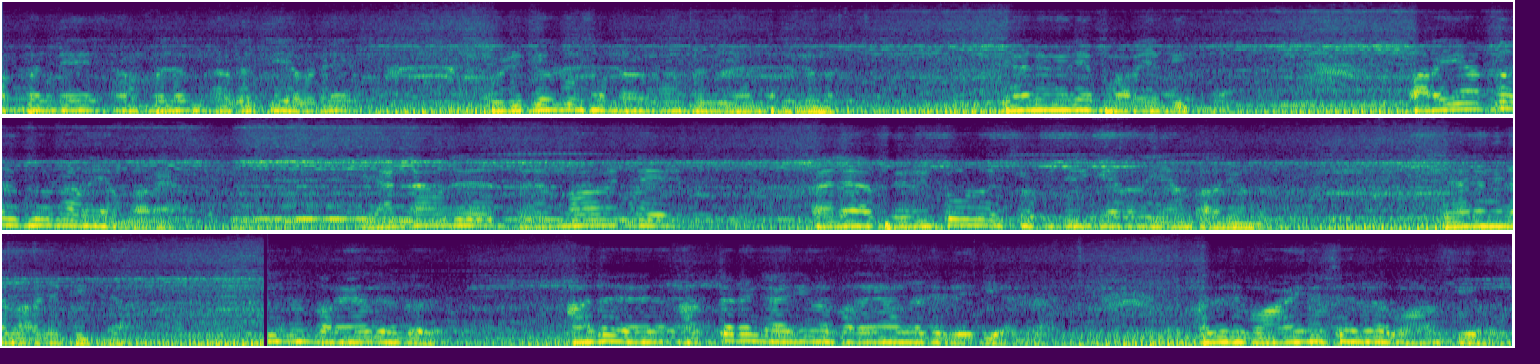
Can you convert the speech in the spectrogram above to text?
അപ്പന്റെ അമ്പലം അകത്തി അവിടെ ഒഴുക്കൽ ദിവസം ഉണ്ടാകണമെന്ന് ഞാൻ പറഞ്ഞത്. ഞാനങ്ങനെ പറയുന്നില്ല പറയാത്തത് എന്തുകൊണ്ടാണ് ഞാൻ പറയാം? രണ്ടാമത് ബ്രഹ്മാവിന്റെ തല ഫെവിക്കോൾ വെച്ച് ഒട്ടിച്ചിരിക്കുകയാണെന്ന് ഞാൻ പറഞ്ഞത് ഞാനങ്ങനെ പറഞ്ഞിട്ടില്ല. ഒന്നും പറയാതിരുന്നത്. അത് അത്തരം കാര്യങ്ങൾ പറയാനുള്ള രീതിയല്ല അതൊരു വായനശാലയുടെ വാർഷികമാണ്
